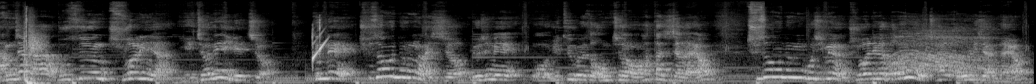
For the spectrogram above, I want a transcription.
남자가 무슨 주얼리냐 예전에 얘기했죠. 근데 추성훈 형님 아시죠? 요즘에 뭐 유튜브에서 엄청 핫하시잖아요. 추성훈 형님 보시면 주얼리가 너무 잘 어울리지 않나요?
